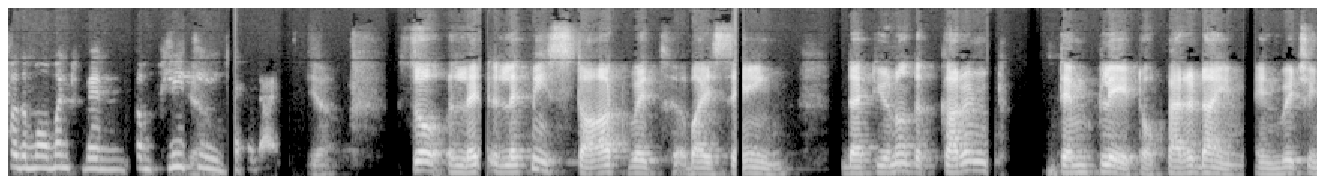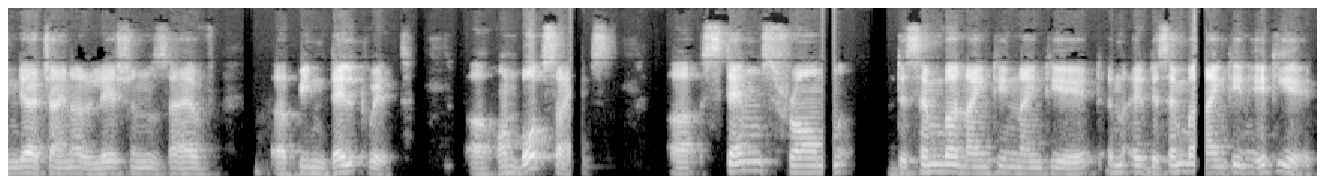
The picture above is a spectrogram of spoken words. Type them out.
for the moment been completely yeah. jeopardized. Yeah. So let, let me start with by saying that you know the current template or paradigm in which India-China relations have uh, been dealt with uh, on both sides uh, stems from December 1998, uh, December 1988,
